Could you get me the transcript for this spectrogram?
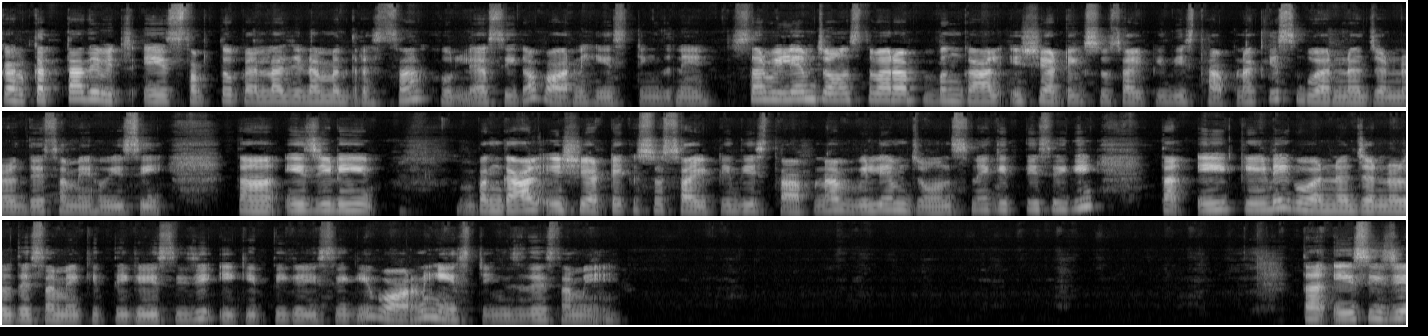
ਕਲਕੱਤਾ ਦੇ ਵਿੱਚ ਇਹ ਸਭ ਤੋਂ ਪਹਿਲਾ ਜਿਹੜਾ ਮਦਰਸਾ ਖੋਲ੍ਹਿਆ ਸੀਗਾ ਵਾਰਨ ਹੇਸਟਿੰਗਸ ਨੇ। ਸਰ ਵਿਲੀਅਮ ਜੌਨਸ ਦੁਆਰਾ ਬੰਗਾਲ ਏਸ਼ੀਆਟਿਕ ਸੁਸਾਇਟੀ ਦੀ ਸਥਾਪਨਾ ਕਿਸ ਗਵਰਨਰ ਜਨਰਲ ਦੇ ਸਮੇਂ ਹੋਈ ਸੀ? ਤਾਂ ਇਹ ਜਿਹੜੀ ਬੰਗਾਲ ਏਸ਼ੀਆਟਿਕ ਸੁਸਾਇਟੀ ਦੀ ਸਥਾਪਨਾ ਵਿਲੀਅਮ ਜੋਨਸ ਨੇ ਕੀਤੀ ਸੀਗੀ। ਤਾਂ ਇਹ ਕਿਹੜੇ ਗਵਰਨਰ ਜਨਰਲ ਦੇ ਸਮੇਂ ਕੀਤੀ ਗਈ ਸੀ ਜੀ? ਇਹ ਕੀਤੀ ਗਈ ਸੀਗੀ ਵਾਰਨ ਹੇਸਟਿੰਗਸ ਦੇ ਸਮੇਂ। ਤਾਂ ਇਹ ਸੀ ਜੀ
